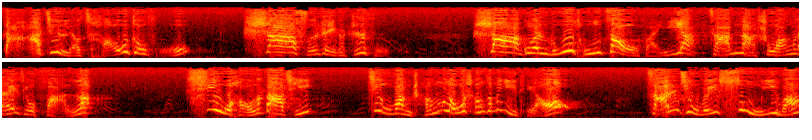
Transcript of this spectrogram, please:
打进了曹州府。杀死这个知府，杀官如同造反一样，咱呐爽来就反了。绣好了大旗，就往城楼上这么一挑，咱就为宋义王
